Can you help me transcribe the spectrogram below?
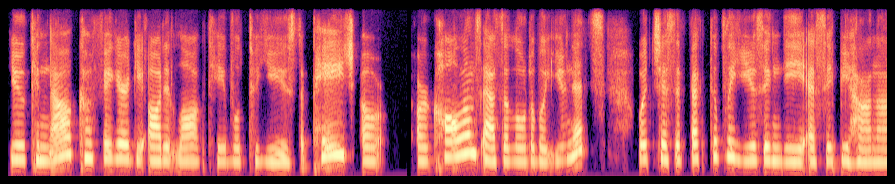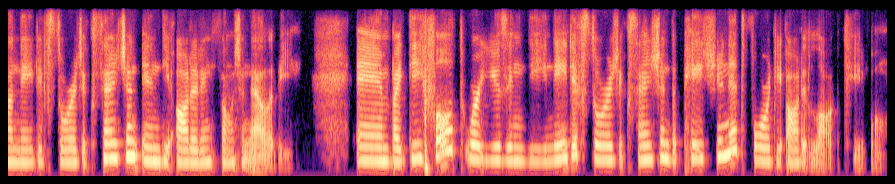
you can now configure the audit log table to use the page or or columns as the loadable units, which is effectively using the SAP HANA native storage extension in the auditing functionality. And by default, we're using the native storage extension, the page unit for the audit log table.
